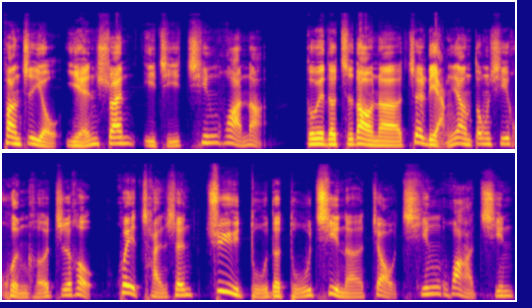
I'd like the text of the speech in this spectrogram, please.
放置有盐酸以及氢化钠。各位都知道呢，这两样东西混合之后会产生剧毒的毒气呢，叫氢化氢，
